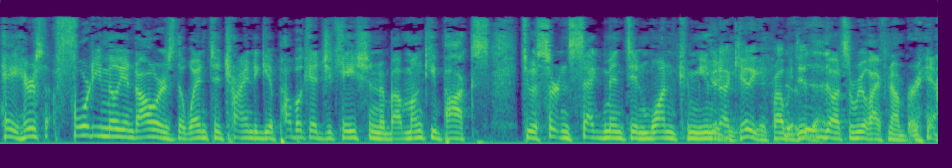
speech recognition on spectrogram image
hey, here's $40 million that went to trying to give public education about monkeypox to a certain segment in one community. You're not kidding. It probably did that. No, it's a real life number. Yeah.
